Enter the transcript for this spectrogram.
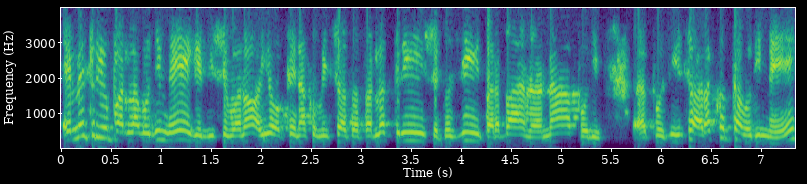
e mentre io parlavo di me che dicevo no io ho appena cominciato a fare l'attrice così Parabano a Napoli eh, così insomma, raccontavo di me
